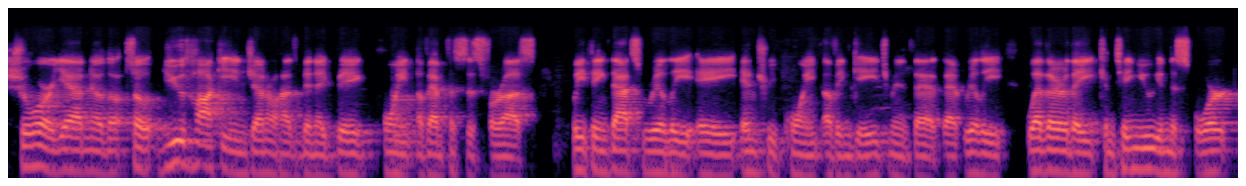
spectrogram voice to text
Sure. Yeah. No. The, so youth hockey in general has been a big point of emphasis for us. We think that's really a entry point of engagement that that really whether they continue in the sport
